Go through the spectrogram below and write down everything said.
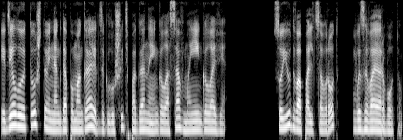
и делаю то, что иногда помогает заглушить поганые голоса в моей голове. Сую два пальца в рот, вызывая рвоту.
